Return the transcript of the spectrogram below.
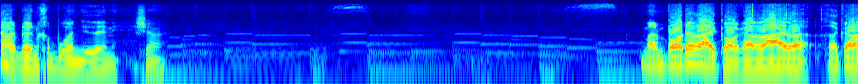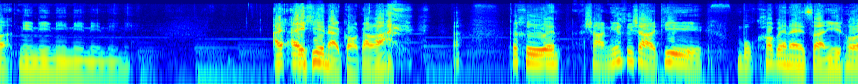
ฉากเดินขบวนอยู่ด้วยนี่ใช่ไหมมันบอร์เดอร์ไลน์ก่อการร้ายละแล้วก็นี่นี่นี่นี่นี่นี่นี่ไอไอเฮียน่ะก่อการร้าย ก็คือฉากนี้คือฉากที่บุกเข้าไปในสถานีโทร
